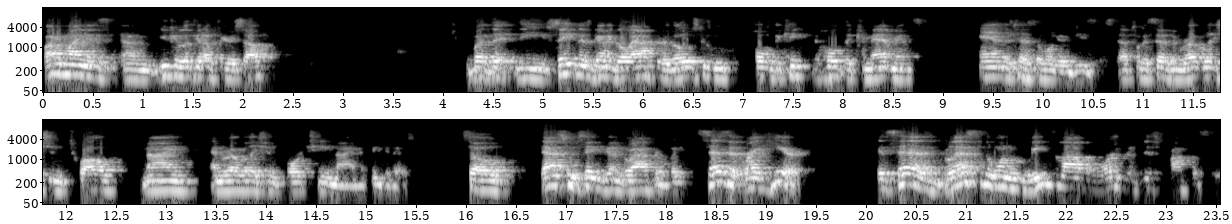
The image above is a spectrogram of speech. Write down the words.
Bottom line is, um, you can look it up for yourself. But the, the Satan is gonna go after those who hold the king, hold the commandments and the testimony of Jesus. That's what it says in Revelation 12, 9 and Revelation 14, 9, I think it is. So that's who Satan's gonna go after, but it says it right here. It says, blessed the one who reads aloud the words of this prophecy.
